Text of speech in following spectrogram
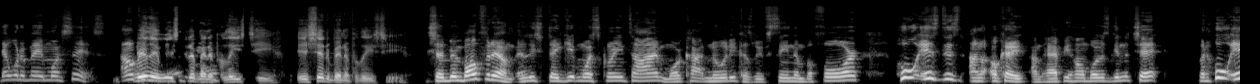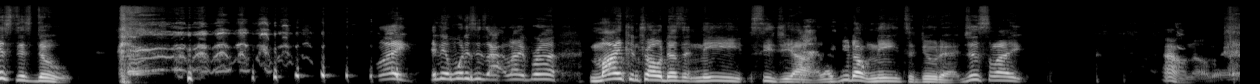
that would have made more sense. I don't Really, we should have been a police chief. It should have been a police chief. should have been both of them. At least they get more screen time, more continuity because we've seen them before. Who is this? Okay, I'm happy Homeboy was getting a check, but who is this dude? like, and then what is his like, bruh? Mind control doesn't need CGI. Like, you don't need to do that. Just like, I don't know, man.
